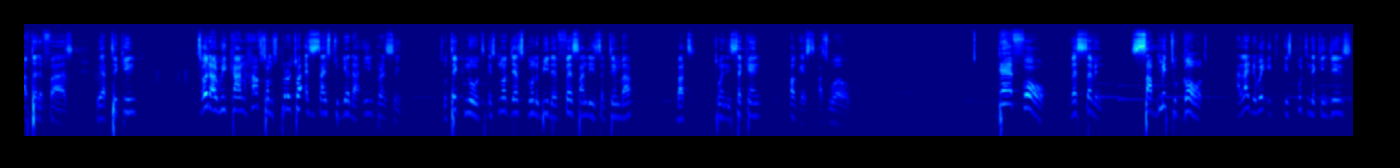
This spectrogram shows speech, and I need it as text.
After the fast, we are taking so that we can have some spiritual exercise together in person. So, take note, it's not just going to be the first Sunday in September, but 22nd August as well. Therefore, verse 7, submit to God. I like the way it is put in the King James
